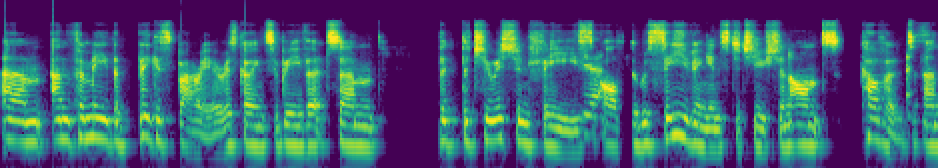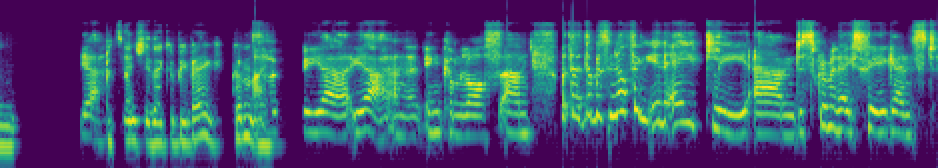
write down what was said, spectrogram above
Um, and for me, the biggest barrier is going to be that um, the, the tuition fees yeah. of the receiving institution aren't covered, and yeah, potentially they could be big, couldn't they? Yeah, yeah, and an income loss. Um, but there, there, was nothing innately um, discriminatory against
